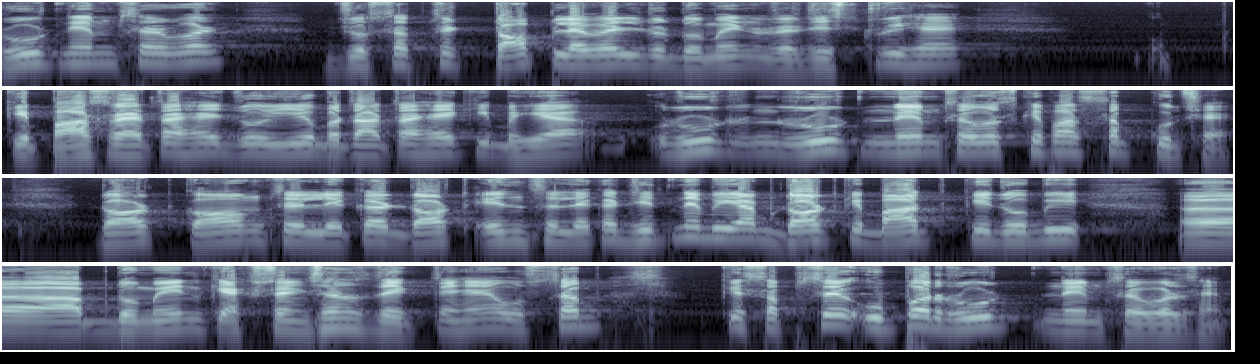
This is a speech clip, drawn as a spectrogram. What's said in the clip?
root name server जो सबसे टॉप लेवल जो डोमेन रजिस्ट्री है, के पास रहता है, जो ये बताता है कि भैया रूट रूट नेम सर्वर्स के पास सब कुछ है। डॉट कॉम से लेकर डॉट इन से लेकर जितने भी आप डॉट के बाद के जो भी आप डोमेन के एक्सटेंशंस देखते हैं, वो सब के सबसे ऊपर रूट नेम सर्वर्स हैं।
